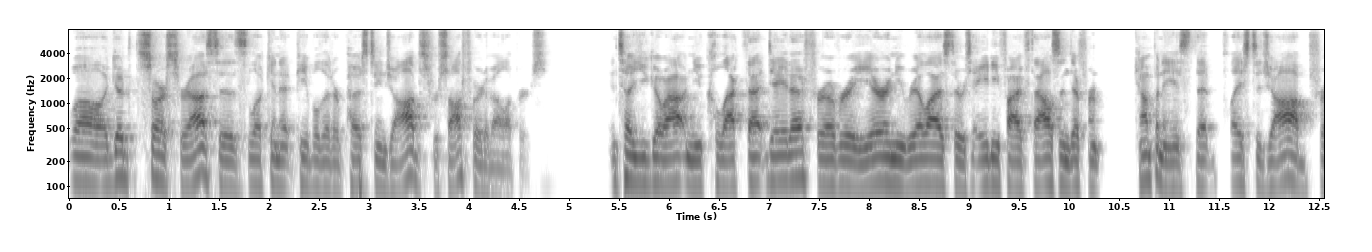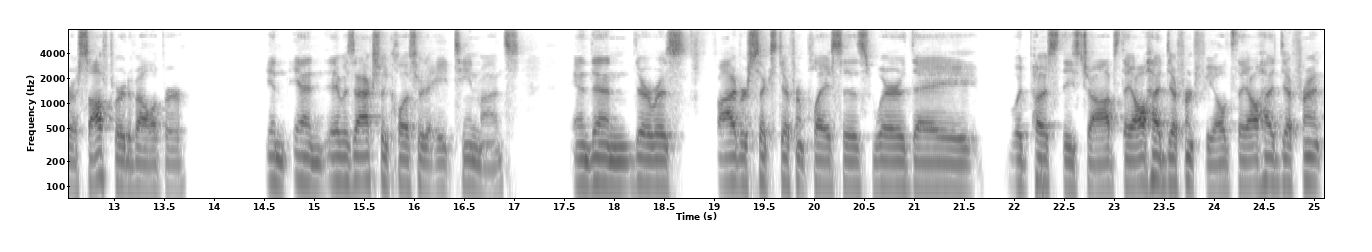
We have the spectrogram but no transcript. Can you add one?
Well, a good source for us is looking at people that are posting jobs for software developers. Until you go out and you collect that data for over a year and you realize there's 85,000 different companies that placed a job for a software developer. And, and it was actually closer to 18 months. And then there was five or six different places where they would post these jobs. They all had different fields. They all had different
